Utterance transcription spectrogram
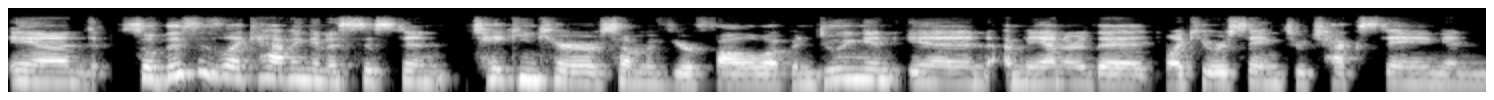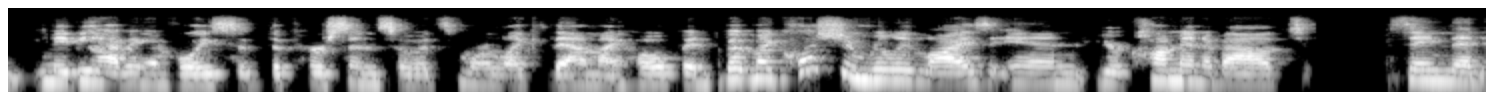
and so this is like having an assistant taking care of some of your follow up and doing it in a manner that like you were saying through texting and maybe having a voice of the person so it's more like them i hope and but my question really lies in your comment about saying that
